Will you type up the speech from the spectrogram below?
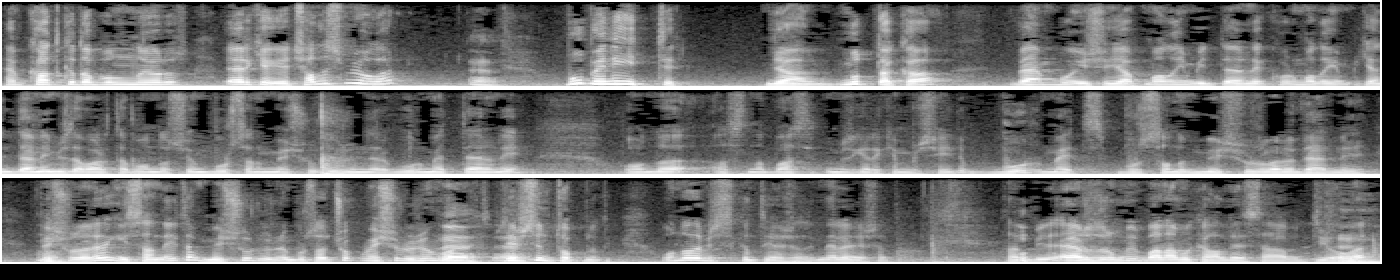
Hem katkıda bulunuyoruz. Erkeğe çalışmıyorlar. Evet. Bu beni itti. Yani mutlaka ben bu işi yapmalıyım, bir dernek kurmalıyım. Kendi derneğimiz de var tabii. Onda söyleyeyim Bursa'nın meşhur ürünleri, Burmet Derneği. Onda aslında bahsetmemiz gereken bir şeydi. Burmet, Bursa'nın meşhurları derneği. Meşhurları derken insan değil tabii meşhur ürün. Bursa'da çok meşhur ürün var. Evet, evet. Hepsini topladık. Onda da bir sıkıntı yaşadık. Neler yaşadık? Tabii bir Erzurumlu bana mı kaldı hesabı diyorlar. Evet.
